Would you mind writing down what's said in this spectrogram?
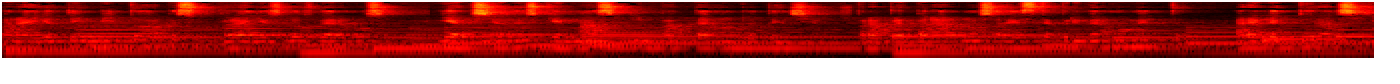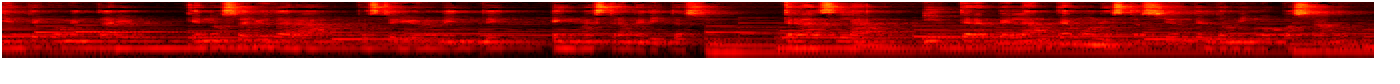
Para ello te invito a que subrayes los verbos y acciones que más impactaron tu atención. Para prepararnos a este primer momento, haré lectura al siguiente comentario que nos ayudará posteriormente en nuestra meditación. Tras la interpelante amonestación del domingo pasado,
